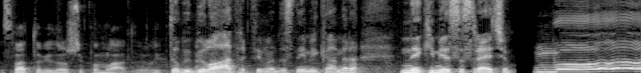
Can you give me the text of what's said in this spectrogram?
svatovi došli po mladu. Ili? To bi bilo atraktivno da snimi kamera, nekim je sa srećom. Mala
